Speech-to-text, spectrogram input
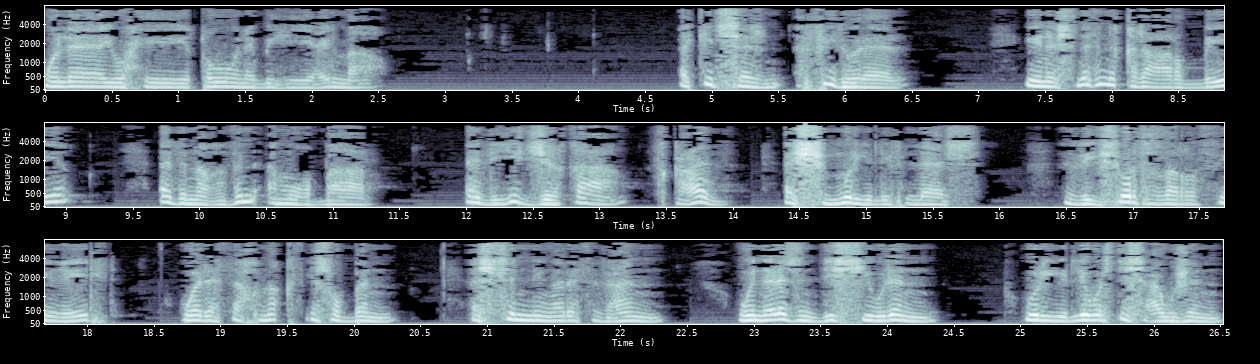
ولا يحيطون به علما. أكيد سرن في ذرار إن سنة نقرع ربي أذ نغذن أمغبار أذ يجي القاع تقعد الشمر اللي فلاس. ذي سورة الظرف في غيل ولا تخنق يصبا السن غير تبعن وين رزن دي السيولن وري اللي واش تسعوجن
